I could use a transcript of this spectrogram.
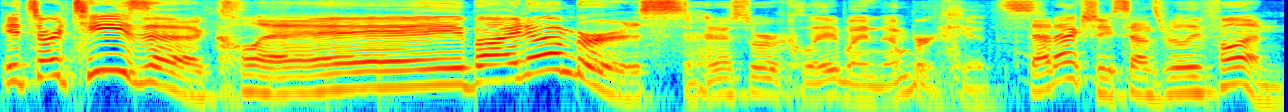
it's Arteza, clay by numbers. Dinosaur clay by number kits. That actually sounds really fun.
